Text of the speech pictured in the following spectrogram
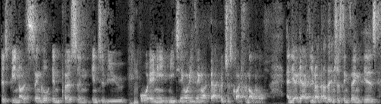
There's been not a single in-person interview or any meeting or anything like that, which is quite phenomenal. And yeah, Gareth, you know, the other interesting thing is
